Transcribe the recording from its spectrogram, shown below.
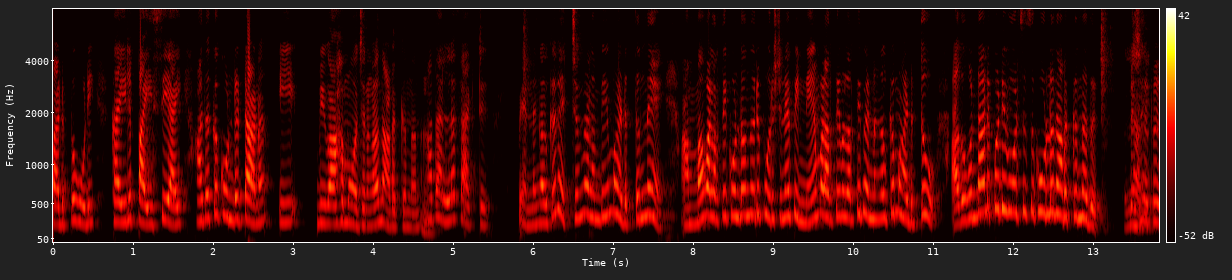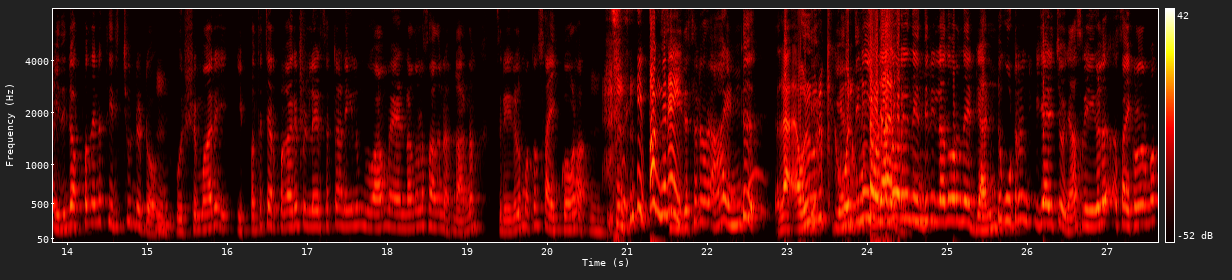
പഠിപ്പ് കൂടി കയ്യിൽ പൈസയായി അതൊക്കെ കൊണ്ടിട്ടാണ് ഈ വിവാഹമോചനങ്ങൾ നടക്കുന്നത്. അതല്ല ഫാക്ട് പെണ്ണുങ്ങൾക്ക് വെച്ചും വിളമ്പിയും മടുത്തുന്നേ. അമ്മ വളർത്തിക്കൊണ്ടുവന്ന ഒരു പുരുഷനെ പിന്നെയും വളർത്തി വളർത്തി പെണ്ണുങ്ങൾക്ക് മടുത്തു. അതുകൊണ്ടാണ് ഇപ്പൊ ഡിവോഴ്സസ് കൂടുതൽ നടക്കുന്നത്. ഇതിന്റെ ഒപ്പം തന്നെ തിരിച്ചുണ്ട് കേട്ടോ പുരുഷന്മാര് ഇപ്പത്തെ ചെറുപ്പക്കാര് പിള്ളേർ സെറ്റ് ആണെങ്കിലും വിവാഹം വേണ്ടെന്നുള്ള സാധനമാണ് കാരണം സ്ത്രീകൾ മൊത്തം സൈക്കോളാ. ഇപ്പൊ അങ്ങനെ ആ ഉണ്ട്. എന്തിനില്ലാന്ന് പറയുന്നത്? രണ്ട് കൂട്ടരും വിചാരിച്ചോ. ഞാൻ സ്ത്രീകൾ സൈക്കോൾ പറയുമ്പോൾ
